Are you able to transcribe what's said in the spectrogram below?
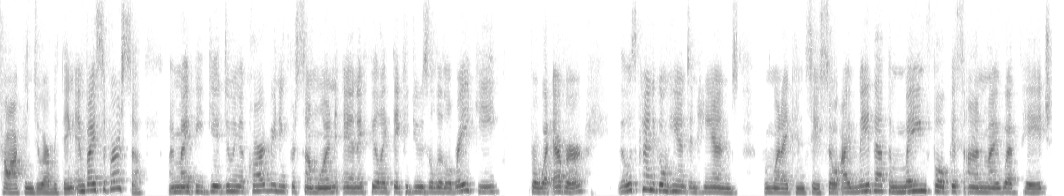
talk and do everything, and vice versa. I might be get, doing a card reading for someone and I feel like they could use a little Reiki for whatever those kind of go hand in hand from what I can see. So I made that the main focus on my web page.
